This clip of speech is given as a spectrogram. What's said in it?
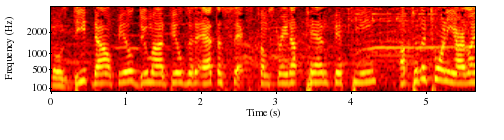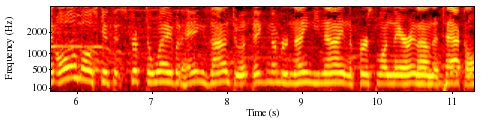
Goes deep downfield. Dumont fields it at the 6. Comes straight up 10, 15, up to the 20 yard line. Almost gets it stripped away, but hangs on to it. Big number 99, the first one there, in on the tackle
